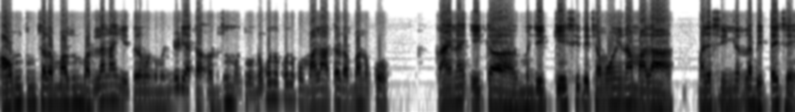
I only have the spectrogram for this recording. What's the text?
अहो मी तुमचा डब्बा अजून भरला नाहीये. तर मग मंडळी आता अर्जुन म्हणतो नको नको नको मला आता डब्बा नको. काय नाही एक म्हणजे केस आहे त्याच्यामुळे ना मला माझ्या सिनियरला भेटायचंय.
